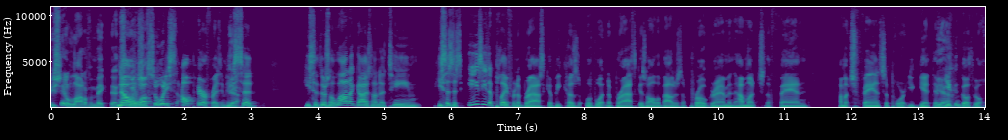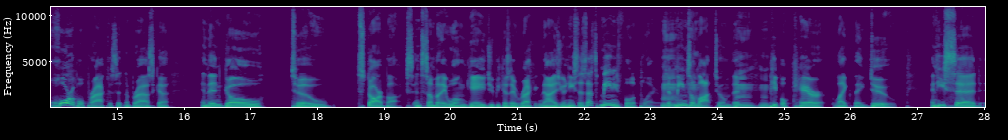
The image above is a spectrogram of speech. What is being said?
you're seeing a lot of them make that. no, switch. well, so what he I'll paraphrase him. He Yeah. said, he said, there's a lot of guys on the team. He says it's easy to play for Nebraska because of what Nebraska is all about as a program and how much the fan, how much fan support you get. That Yeah. you can go through a horrible practice at Nebraska, and then go to Starbucks and somebody will engage you because they recognize you. And he says that's meaningful to players. It means a lot to them that Mhm. people care like they do. And he said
